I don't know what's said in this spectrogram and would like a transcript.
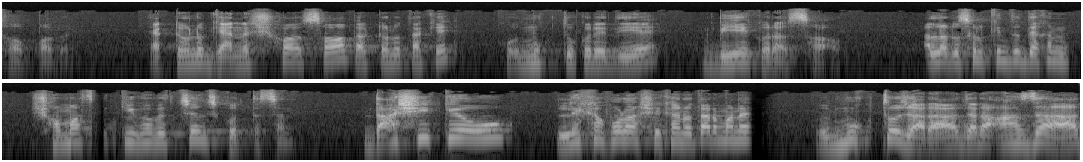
সব পাবেন। একটা হলো জ্ঞানের সব একটা হলো তাকে মুক্ত করে দিয়ে বিয়ে করার সব আল্লাহ রসুল কিন্তু দেখেন সমাজকে কীভাবে চেঞ্জ করতেছেন। দাসীকেও লেখাপড়া শেখানো, তার মানে মুক্ত যারা যারা আজাদ,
